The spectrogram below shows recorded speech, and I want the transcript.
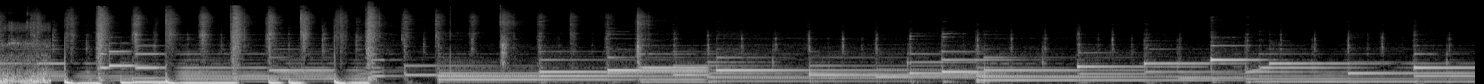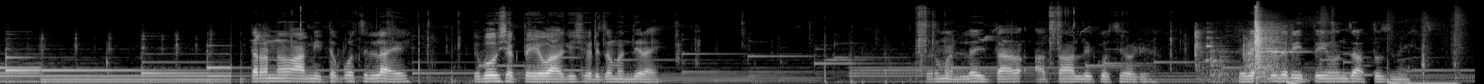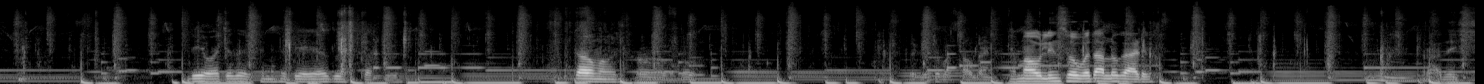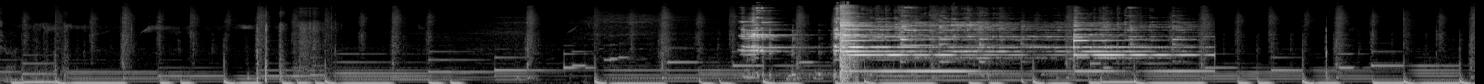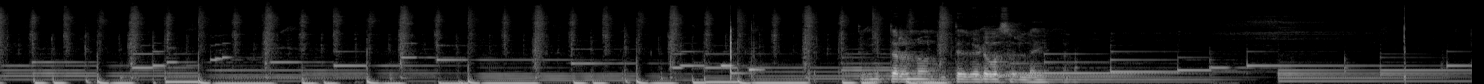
मित्रांनो आम्ही इथं पोचलेलो आहे. हे बघू शकता हे वाघेश्वरीचं मंदिर आहे. तर म्हणलं इथं आता आले कोसेवाडी तरी आता तरी इथं येऊन जातोच मी. देवाच्या दर्शनासाठी यायलाच लागतं आपल्याला का माऊली माऊलींसोबत आलो गाडी तर मित्रांनो इथं गड बसवलेला आहे. इथं.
